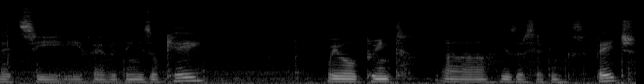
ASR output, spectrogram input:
let's see if everything is okay. We will print uh, user settings page.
